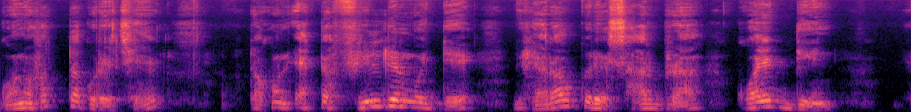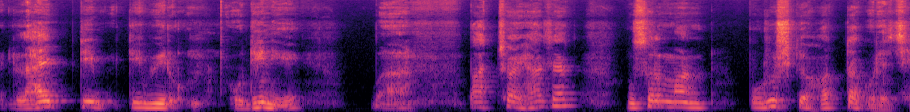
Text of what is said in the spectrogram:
গণহত্যা করেছে, তখন একটা ফিল্ডের মধ্যে ঘেরাও করে সার্বরা কয়েকদিন লাইভ টিভির অধীনে পাঁচ ছয় হাজার মুসলমান পুরুষকে হত্যা করেছে।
